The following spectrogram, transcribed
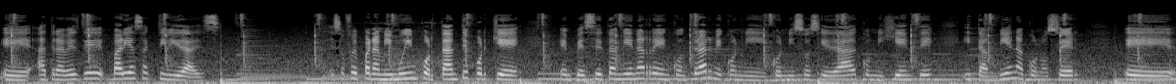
eh, a través de varias actividades. Eso fue para mí muy importante porque empecé también a reencontrarme con mi, con mi sociedad, con mi gente y también a conocer eh,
